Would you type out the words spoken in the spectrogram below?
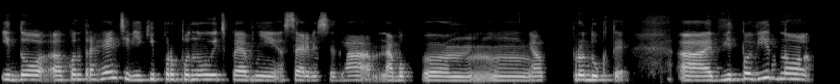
і до е, контрагентів, які пропонують певні сервіси да, або ем, продукти. Відповідно,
